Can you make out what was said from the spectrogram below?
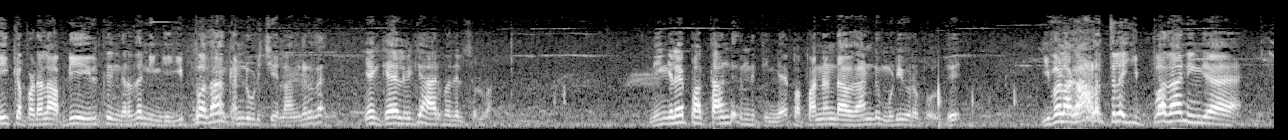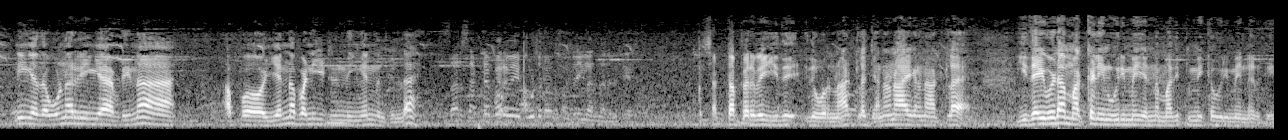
நீக்கப்படலை அப்படியே இருக்குங்கிறத நீங்கள் இப்போ தான் கண்டுபிடிச்சிடலாங்கிறத என் கேள்விக்கு யார் பதில் சொல்லுவாங்க. நீங்களே பத்தாண்டு இருந்துட்டீங்க. இப்ப பன்னெண்டாவது ஆண்டு முடிவுற போகுது இவ்வளவு காலத்துல இப்பதான் நீங்க நீங்க அதை உணர்றீங்க அப்படின்னா அப்போ என்ன பண்ணிக்கிட்டு இருந்தீங்கன்னு இருக்குல்ல? சட்டப்பேரவை இது இது ஒரு நாட்டுல ஜனநாயக நாட்டுல இதை விட மக்களின் உரிமை என்ன மதிப்புமிக்க உரிமை என்ன இருக்கு?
